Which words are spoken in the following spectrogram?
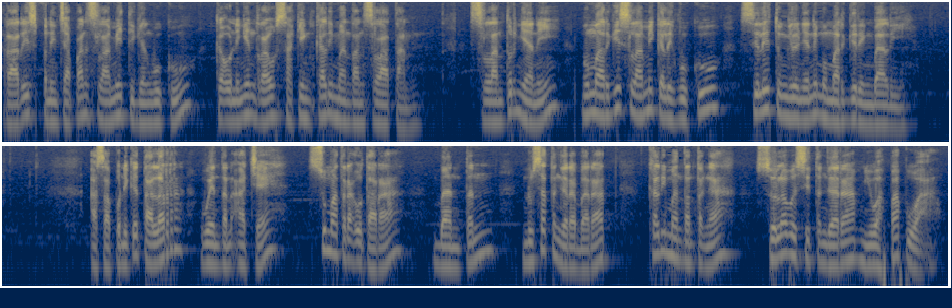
Raris penincapan selami tigang wuku, keuningin rau saking Kalimantan Selatan. Selanturnya nih, memargi selami kalih wuku, silih tunggilnya nih memargi ring Bali. Asa punika taler, Wenten Aceh, Sumatera Utara, Banten, Nusa Tenggara Barat, Kalimantan Tengah, Sulawesi Tenggara, miwah Papua.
